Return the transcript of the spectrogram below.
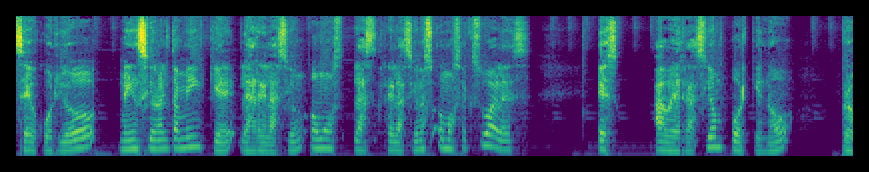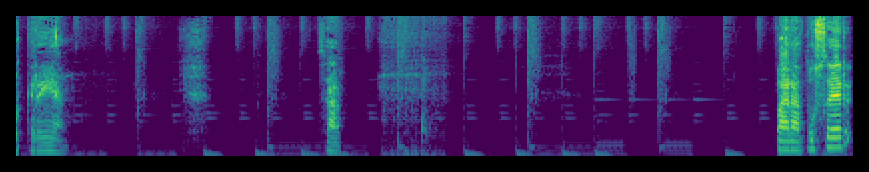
Se ocurrió mencionar también que las relaciones homosexuales es aberración porque no procrean. O sea, para tú ser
